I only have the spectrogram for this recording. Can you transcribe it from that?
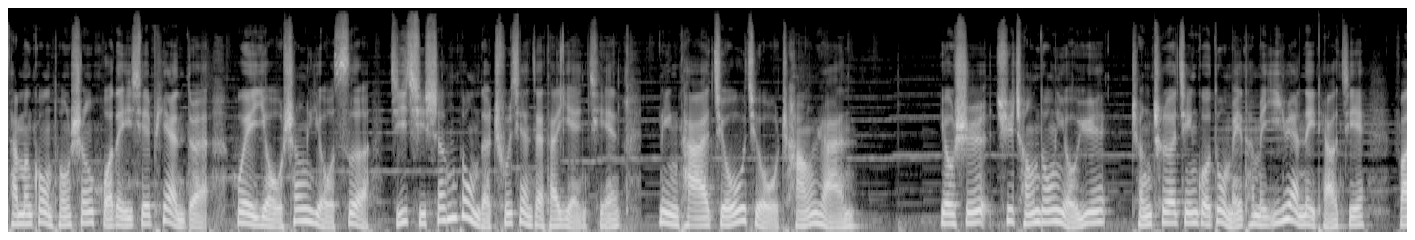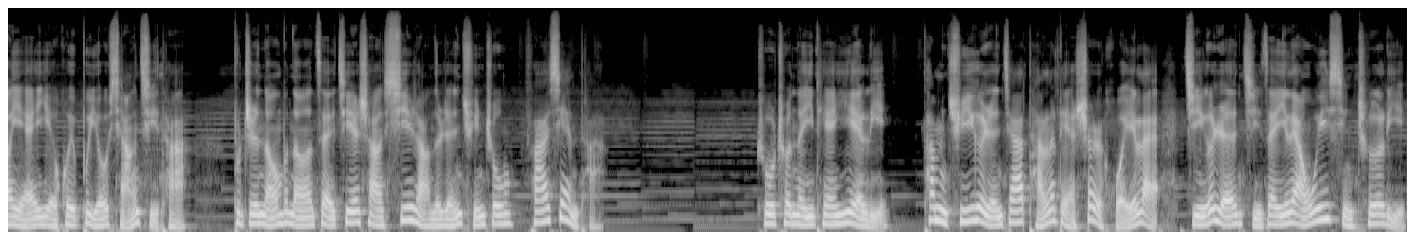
他们共同生活的一些片段，会有声有色、极其生动地出现在他眼前，令他久久长然。有时去城东有约，乘车经过杜梅他们医院那条街，方言也会不由想起他，不知能不能在街上熙攘的人群中发现他。初春的一天夜里，他们去一个人家谈了点事儿，回来，几个人挤在一辆微型车里。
